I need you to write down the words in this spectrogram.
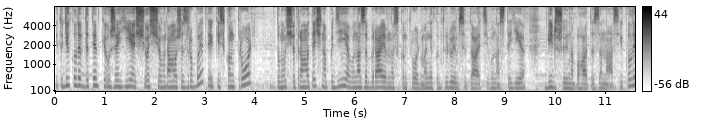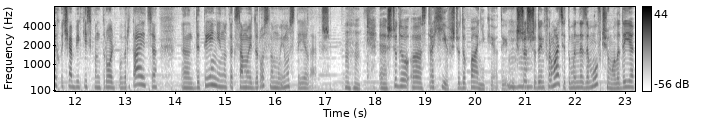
І тоді, коли в дитинки вже є щось, що вона може зробити, якийсь контроль. Тому що травматична подія вона забирає в нас контроль. Ми не контролюємо ситуацію, вона стає більшою набагато за нас. І коли хоча б якийсь контроль повертається е, дитині, ну так само і дорослому, йому стає легше. Угу. Щодо е, страхів, щодо паніки, от, якщо щодо інформації, то ми не замовчуємо, але дає,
